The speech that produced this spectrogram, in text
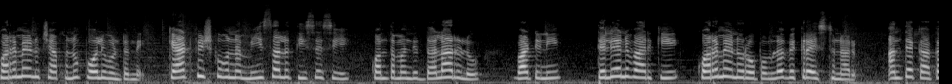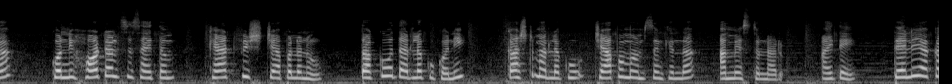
కొరమేను చేపను పోలి ఉంటుంది. క్యాట్ ఫిష్కు ఉన్న మీసాలు తీసేసి కొంతమంది దళారులు వాటిని తెలియని వారికి కొరమేను రూపంలో విక్రయిస్తున్నారు. అంతేకాక కొన్ని హోటల్స్ సైతం క్యాట్ ఫిష్ చేపలను తక్కువ ధరలకు కొని కస్టమర్లకు చేప మాంసం కింద అమ్మేస్తున్నారు. అయితే తెలియక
